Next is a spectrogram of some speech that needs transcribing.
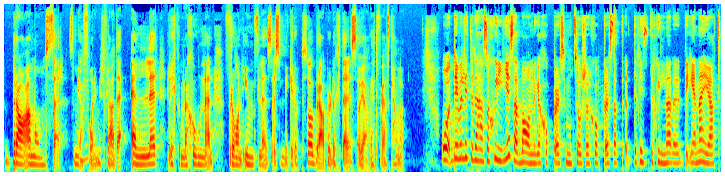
bra annonser som jag får i mitt flöde. Eller rekommendationer från influencers som lägger upp så bra produkter så jag vet vad jag ska handla. Och det är väl lite det här som skiljer så vanliga shoppers mot social shoppers, att det finns lite skillnader. Det ena är ju att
